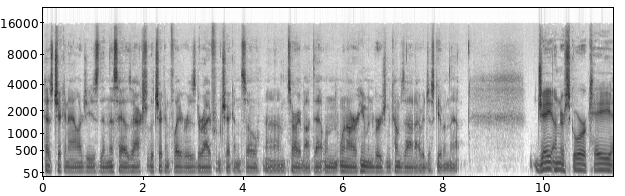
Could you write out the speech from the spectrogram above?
has chicken allergies, then this has actually the chicken flavor is derived from chicken. So um, sorry about that. When when our human version comes out, I would just give him that. J underscore K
